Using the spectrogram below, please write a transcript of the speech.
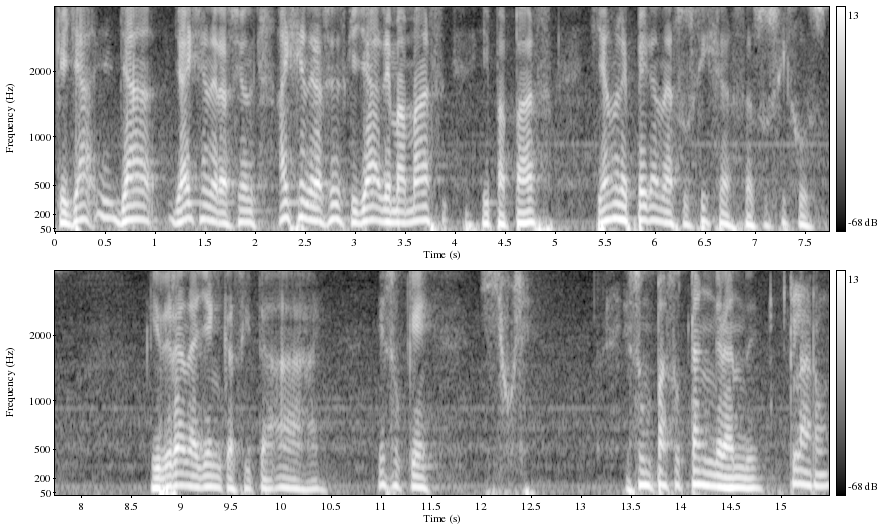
Que ya, ya, ya hay generaciones, hay generaciones que ya de mamás y papás que ya no le pegan a sus hijas, a sus hijos, y dirán allá en casita, ay, ¿eso qué? Híjole, es un paso tan grande. Claro.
